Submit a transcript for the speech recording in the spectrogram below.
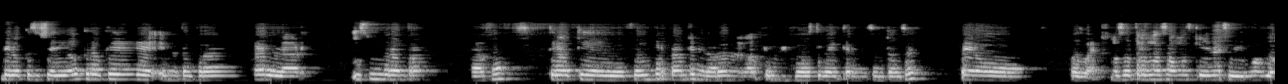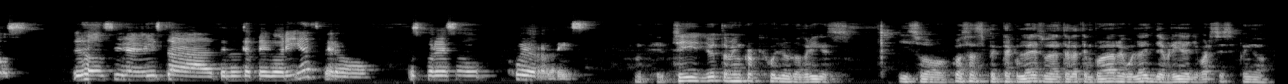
de lo que sucedió, creo que en la temporada regular hizo un gran trabajo. Creo que fue importante en el orden de que Baker en ese entonces, pero pues bueno, nosotros no somos quienes decidimos los, los finalistas de las categorías, pero pues por eso Julio Rodríguez. Sí, yo también creo que Julio Rodríguez hizo cosas espectaculares durante la temporada regular y debería llevarse ese premio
